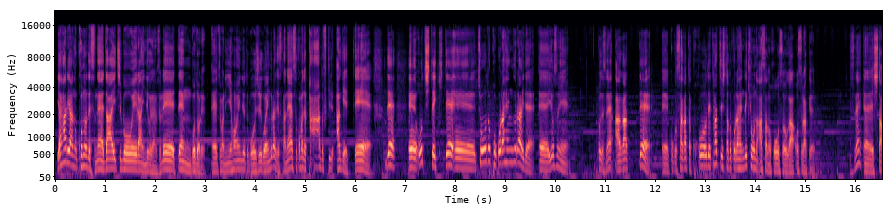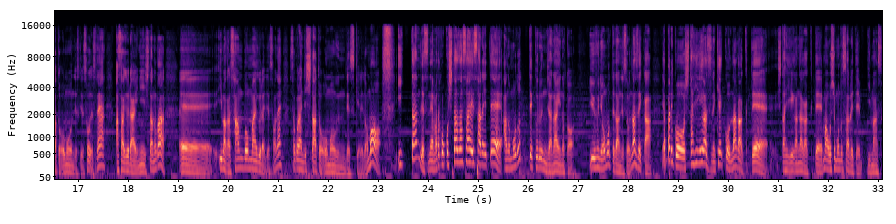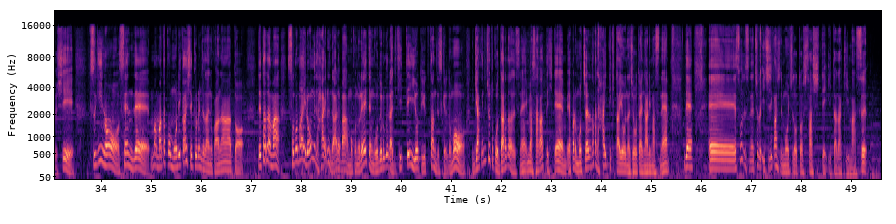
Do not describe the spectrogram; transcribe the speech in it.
やはりあの、このですね、第一防衛ラインでございます。0.5ドル。えー、つまり日本円で言うと55円ぐらいですかね。そこまでパーンと吹き上げて、で、えー、落ちてきて、えー、ちょうどここら辺ぐらいで、え、要するに、これですね、上がって、え、ここ下がった、ここでタッチしたところら辺で今日の朝の放送がおそらくですね、え、したと思うんですけど、そうですね、朝ぐらいにしたのが、えー、今から3本前ぐらいですよね、そこら辺でしたと思うんですけれども、一旦ですね、またここ下支えされて、あの、戻ってくるんじゃないのと。いうふうに思ってたんですよ。なぜか。やっぱりこう、下髭がですね、結構長くて、下髭が長くて、まあ押し戻されていますし、次の線で、まあまたこう盛り返してくるんじゃないのかなと。で、ただまあ、その場合ロングで入るんであれば、もうこの0.5ドルぐらいで切っていいよって言ってたんですけれども、逆にちょっとこう、だらだらですね、今下がってきて、やっぱり持ち合いの中に入ってきたような状態になりますね。で、えー、そうですね、ちょっと1時間足でもう一度落とさせていただきます。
